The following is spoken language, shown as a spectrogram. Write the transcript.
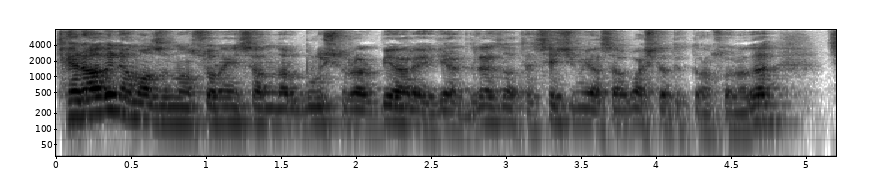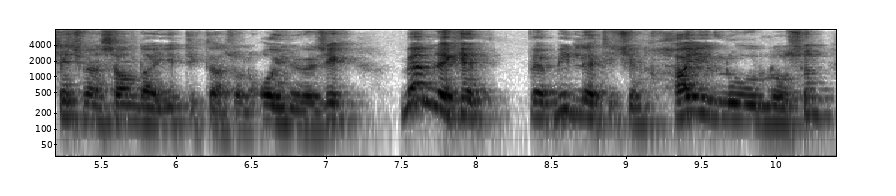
teravih namazından sonra insanlar buluşturarak bir araya geldiler. Zaten seçim yasağı başladıktan sonra da seçmen sandığa gittikten sonra oyunu verecek. Memleket ve millet için hayırlı uğurlu olsun.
